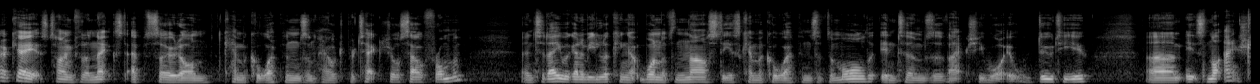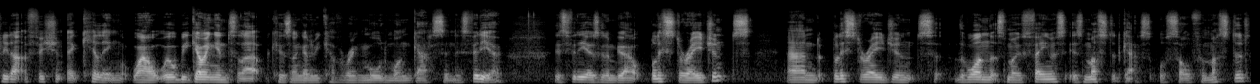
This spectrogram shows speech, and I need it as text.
Okay, it's time for the next episode on chemical weapons and how to protect yourself from them. And today we're going to be looking at one of the nastiest chemical weapons of them all in terms of actually what it will do to you. Um, it's not actually that efficient at killing. Well, we'll be going into that because I'm going to be covering more than one gas in this video. This video is going to be about blister agents, and blister agents, the one that's most famous is mustard gas or sulfur mustard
